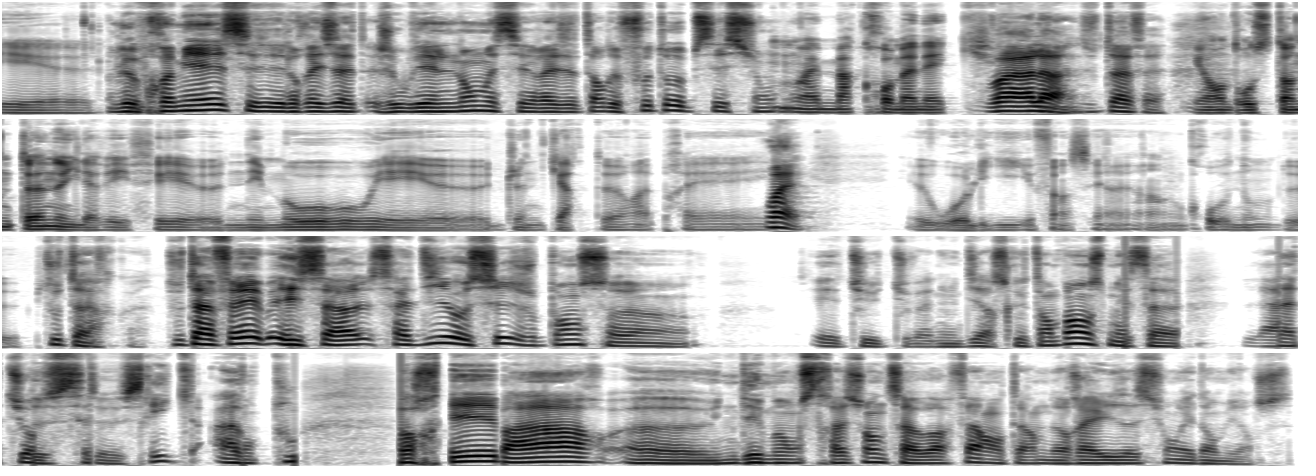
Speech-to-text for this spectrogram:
Et, euh, Le premier, c'est le réalisateur. J'ai oublié le nom, mais c'est le réalisateur de Photo Obsession. ouais, Mark Romanek. Voilà, tout à fait. Et Andrew Stanton, il avait fait euh, Nemo et John Carter après. Ouais. Et Wally, enfin, c'est un, un gros nom de Tout à Pixar, quoi. Tout à fait. Et ça, ça dit aussi, je pense, et tu, vas nous dire ce que tu en penses, mais la nature de cette est avant tout portée par euh, une démonstration de savoir-faire en termes de réalisation et d'ambiance.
